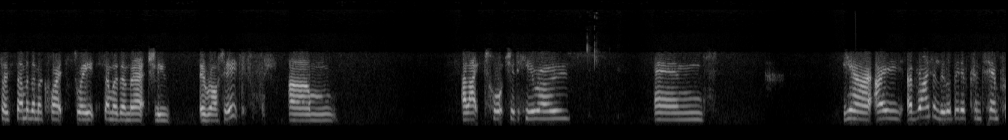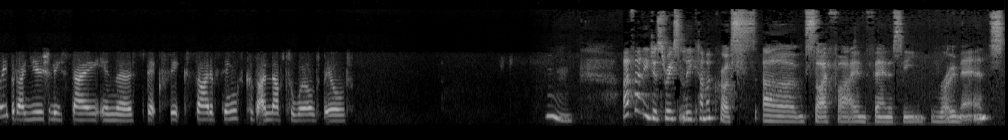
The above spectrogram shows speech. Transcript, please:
So some of them are quite sweet. Some of them are actually erotic. Um, I like tortured heroes, and yeah, I, I write a little bit of contemporary, but I usually stay in the spec fic side of things because I love to world build. Hmm. I've only just recently come across um, sci-fi and fantasy romance.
